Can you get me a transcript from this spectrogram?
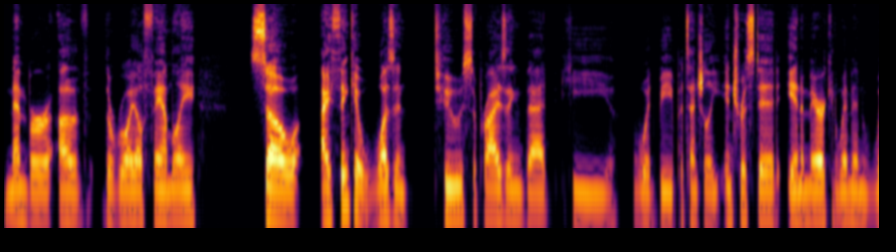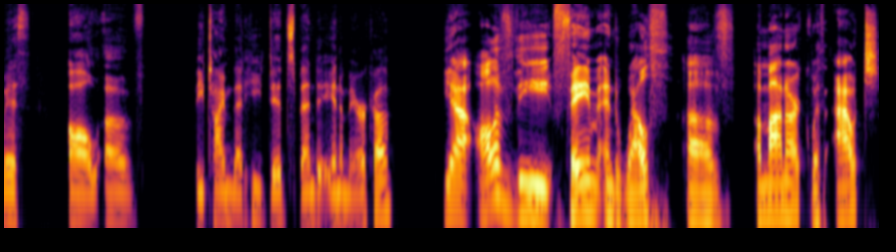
member of the royal family. So I think it wasn't too surprising that he would be potentially interested in American women with all of the time that he did spend in America. Yeah, all of the fame and wealth of a monarch without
